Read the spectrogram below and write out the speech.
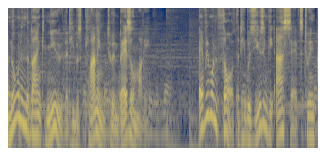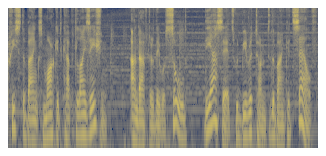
no one in the bank knew that he was planning to embezzle money. Everyone thought that he was using the assets to increase the bank's market capitalization, and after they were sold, the assets would be returned to the bank itself.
